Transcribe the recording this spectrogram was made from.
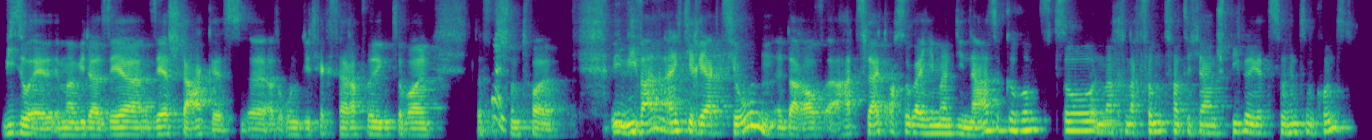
visuell immer wieder sehr, sehr stark ist. Äh, also ohne die Texte herabwürdigen zu wollen. Das ist schon toll. Wie, wie waren denn eigentlich die Reaktionen äh, darauf? Hat vielleicht auch sogar jemand die Nase gerümpft, so nach, nach 25 Jahren Spiegel jetzt zu Hinz und Kunst?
